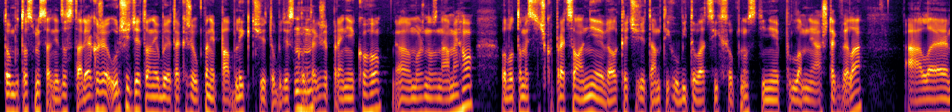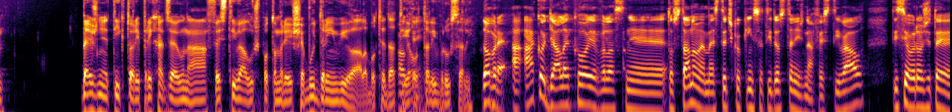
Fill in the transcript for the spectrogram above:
tomuto sme sa nedostali. Akože určite to nebude také, že úplne public, čiže to bude skôr mm-hmm. tak, že pre niekoho, e, možno známeho, lebo to mestečko predsa len nie je veľké, čiže tam tých ubytovacích schopností nie je podľa mňa až tak veľa, ale bežne tí, ktorí prichádzajú na festival, už potom riešia buď Dreamville, alebo teda tie OK. hotely v Bruseli. Dobre, a ako ďaleko je vlastne to stanové mestečko, kým sa ty dostaneš na festival? Ty si hovoril, že to je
